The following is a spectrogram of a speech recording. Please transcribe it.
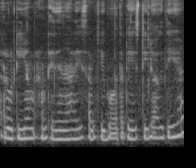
ਰੋਟੀ ਜਾਂ ਪਰੌਂਠੇ ਦੇ ਨਾਲ ਇਹ ਸਬਜ਼ੀ ਬਹੁਤ ਟੇਸਟੀ ਲੱਗਦੀ ਹੈ।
